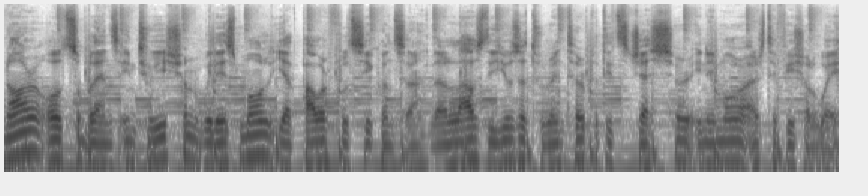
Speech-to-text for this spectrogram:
KNOR also blends intuition with a small yet powerful sequencer that allows the user to reinterpret its gesture in a more artificial way.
